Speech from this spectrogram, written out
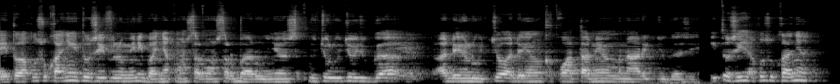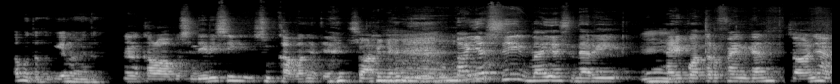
Ya itu aku sukanya itu sih film ini banyak monster-monster barunya lucu-lucu juga ada yang lucu ada yang kekuatannya menarik juga sih itu sih aku sukanya kamu tuh gimana tuh Nah, kalau aku sendiri sih suka banget ya. Soalnya bias sih, bias dari Harry Potter fan kan. Soalnya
